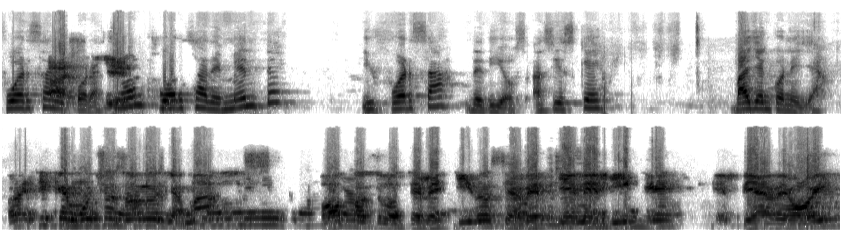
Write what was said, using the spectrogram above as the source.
fuerza de Así corazón, es. fuerza de mente y fuerza de Dios. Así es que vayan con ella. Ahora sí que muchos son los llamados, pocos los elegidos y a ver quién elige el día de hoy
